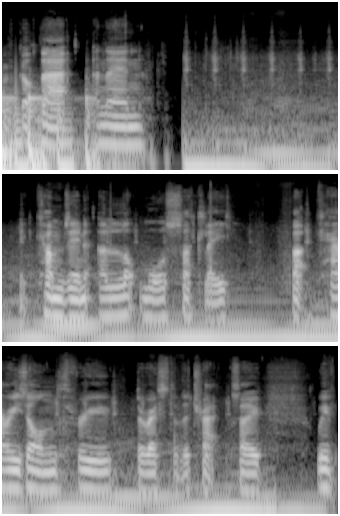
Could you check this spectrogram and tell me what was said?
We've got that, and then it comes in a lot more subtly, but carries on through the rest of the track. So we've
